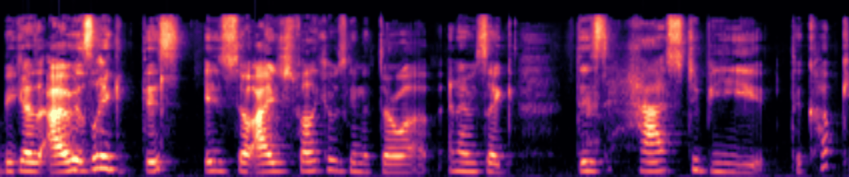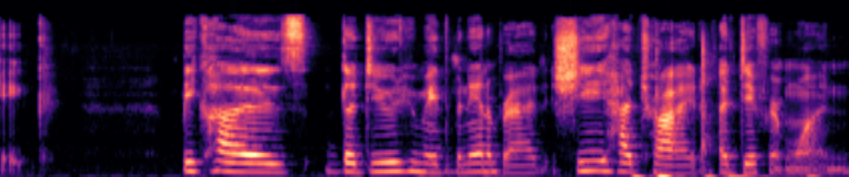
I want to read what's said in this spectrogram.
because I was like, this is so. I just felt like I was gonna throw up, and I was like, this has to be the cupcake because the dude who made the banana bread, she had tried a different one.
